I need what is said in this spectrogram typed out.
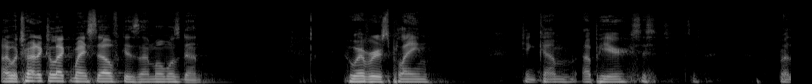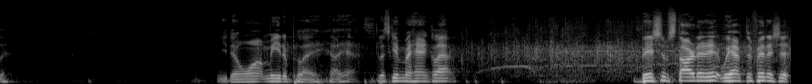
I will try to collect myself because I'm almost done. Whoever is playing can come up here. Brother, you don't want me to play. Oh, yes. Let's give him a hand clap. Bishop started it, we have to finish it.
